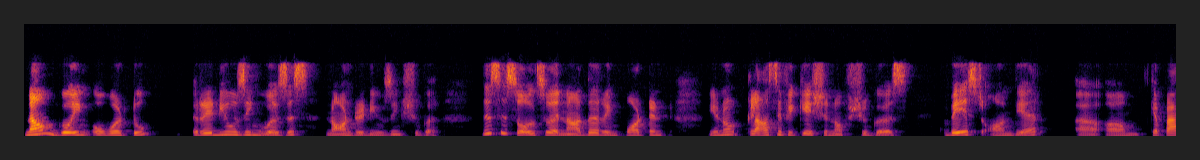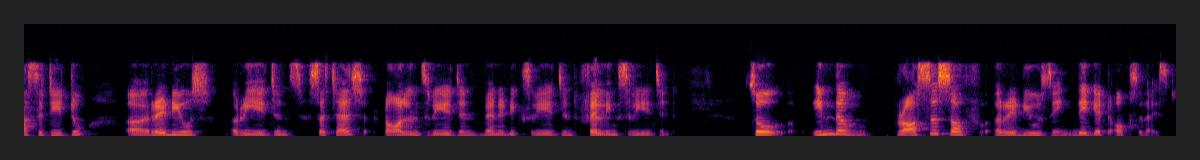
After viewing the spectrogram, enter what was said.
Now going over to reducing versus non-reducing sugar. This is also another important you know classification of sugars based on their uh, um, capacity to uh, reduce reagents such as Tollens reagent, Benedict's reagent, Fehling's reagent. So in the process of reducing, they get oxidized.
